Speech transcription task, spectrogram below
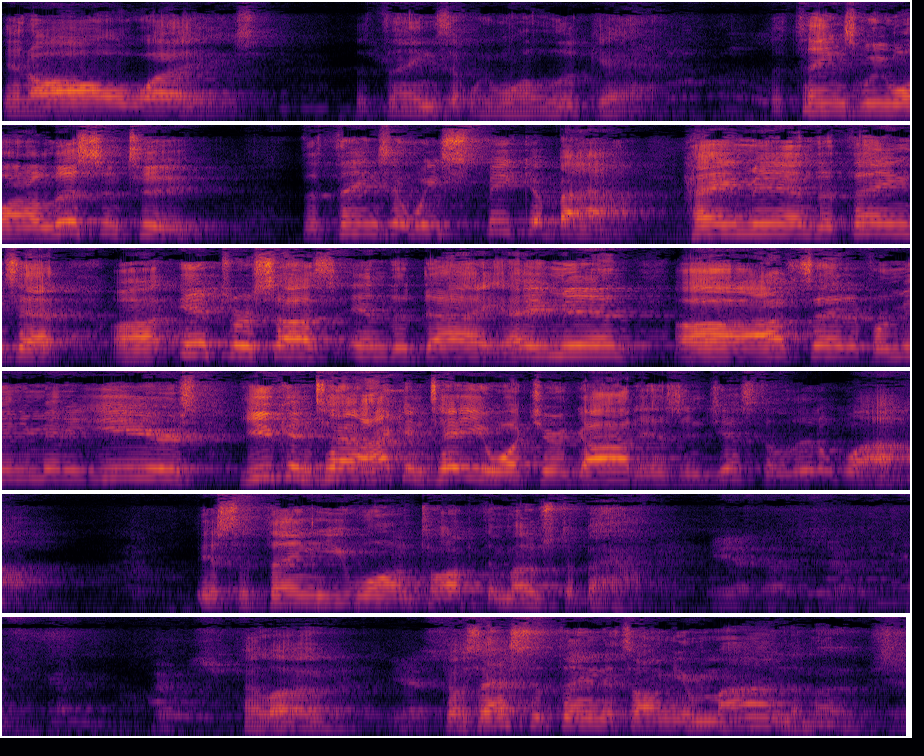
in all ways. The things that we want to look at, the things we want to listen to, the things that we speak about. Amen. The things that uh, interest us in the day. Amen. Uh, I've said it for many, many years. You can tell. I can tell you what your God is in just a little while. it's the thing you want to talk the most about. Hello? Because that's the thing that's on your mind the most.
